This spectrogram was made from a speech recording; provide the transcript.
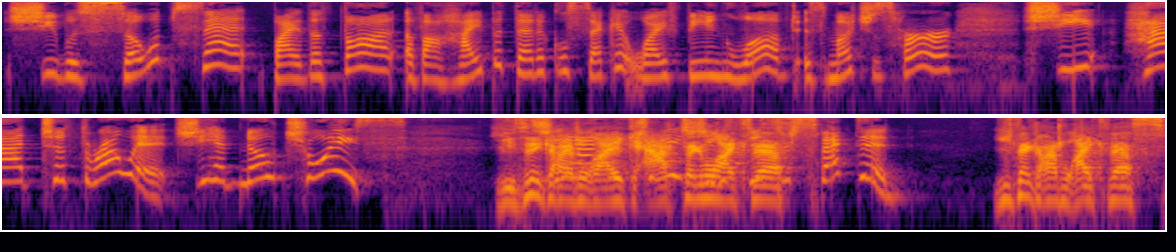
she was so upset by the thought of a hypothetical second wife being loved as much as her, she had to throw it. She had no choice. You think She I'd had no like acting She was like this? Disrespected. You think I'd like this?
